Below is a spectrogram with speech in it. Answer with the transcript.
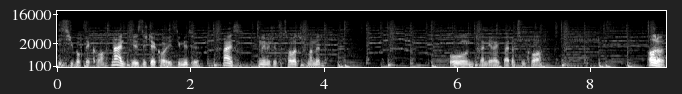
Ist hier überhaupt der Chor? Nein, hier ist nicht der Chor, hier ist die Mitte. Nice. Dann nehme ich den Verzaubertisch mal mit. Und dann direkt weiter zum Chor. Oh, Leute.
